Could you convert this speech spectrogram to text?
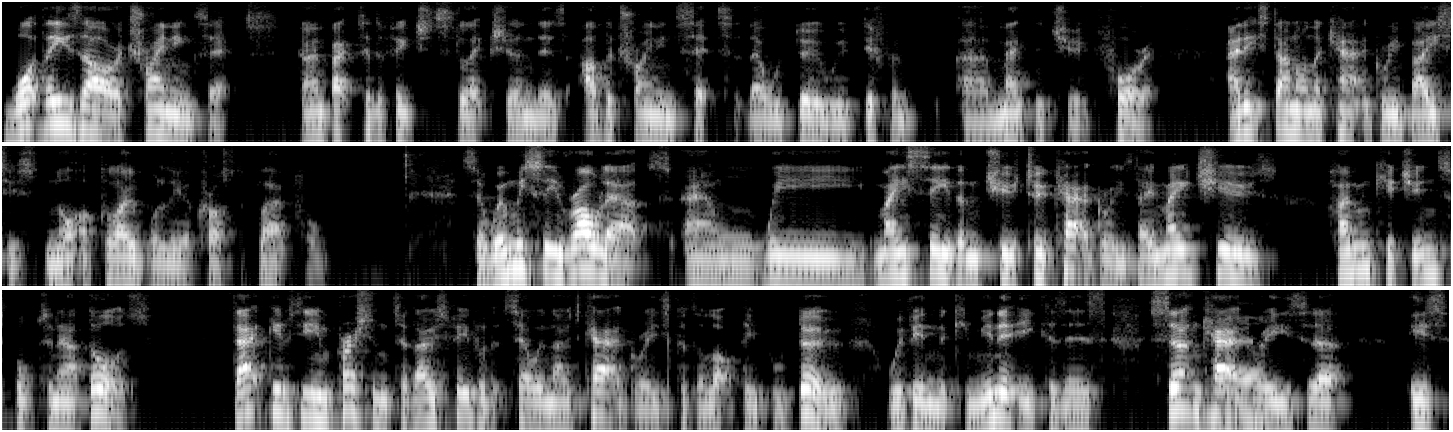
What these are are training sets. Going back to the feature selection, there's other training sets that they will do with different uh, magnitude for it, and it's done on a category basis, not a globally across the platform. So when we see rollouts, and we may see them choose two categories, they may choose home and kitchen, sports and outdoors. That gives the impression to those people that sell in those categories, because a lot of people do within the community, because there's certain Yeah, yeah. categories that is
